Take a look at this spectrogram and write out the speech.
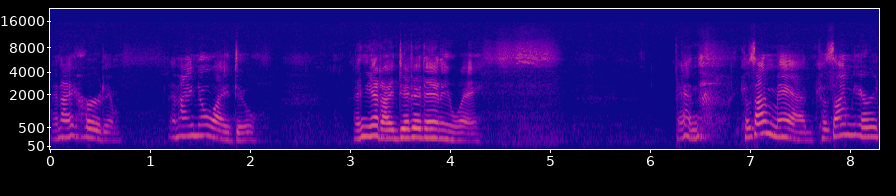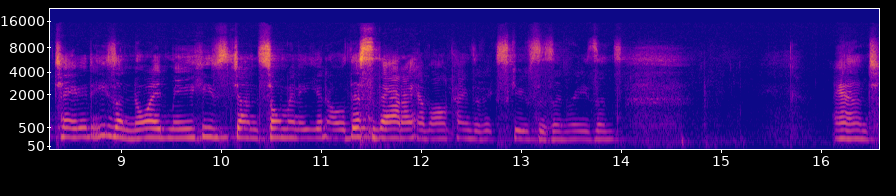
And I hurt him, and I know I do. And yet I did it anyway. And because I'm mad, because I'm irritated, he's annoyed me, he's done so many, you know, this, that, I have all kinds of excuses and reasons. And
